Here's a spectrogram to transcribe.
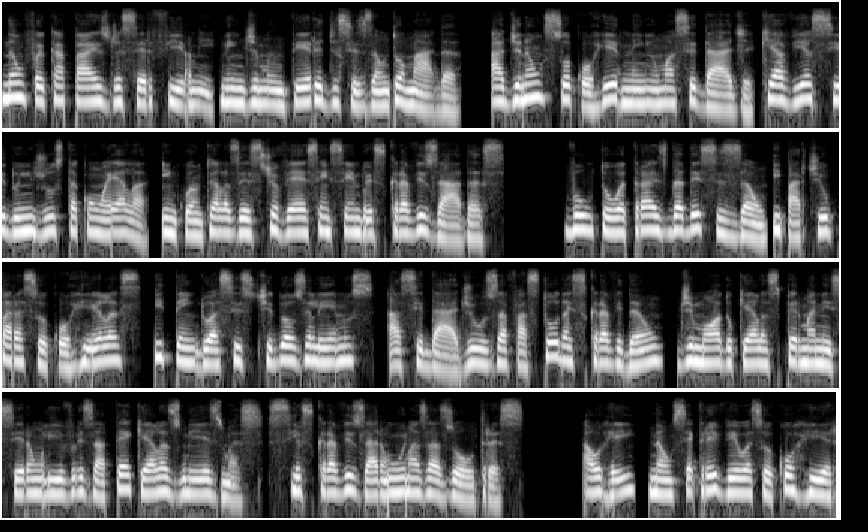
não foi capaz de ser firme nem de manter a decisão tomada. A de não socorrer nenhuma cidade que havia sido injusta com ela, enquanto elas estivessem sendo escravizadas voltou atrás da decisão e partiu para socorrê-las, e tendo assistido aos helenos, a cidade os afastou da escravidão, de modo que elas permaneceram livres até que elas mesmas se escravizaram umas às outras. Ao rei, não se atreveu a socorrer,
